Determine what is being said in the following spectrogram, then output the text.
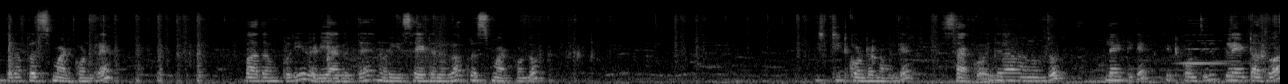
ಈ ಥರ ಪ್ರೆಸ್ ಮಾಡಿಕೊಂಡ್ರೆ ಬಾದಾಮ್ ಪುರಿ ರೆಡಿ ಆಗುತ್ತೆ. ನೋಡಿ, ಈ ಸೈಡಲ್ಲೆಲ್ಲ ಪ್ರೆಸ್ ಮಾಡಿಕೊಂಡು ಇಷ್ಟು ಇಟ್ಕೊಂಡ್ರೆ ನಮಗೆ ಸಾಕು. ಇದನ್ನು ನಾನೊಂದು ಪ್ಲೇಟಿಗೆ ಇಟ್ಕೊತೀನಿ. ಪ್ಲೇಟ್ ಅಥವಾ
